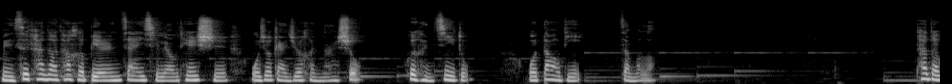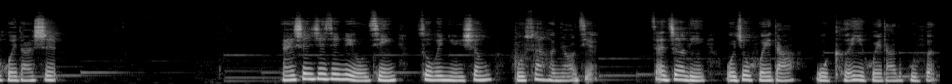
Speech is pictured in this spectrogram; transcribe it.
每次看到他和别人在一起聊天时，我就感觉很难受，会很嫉妒。我到底怎么了？他的回答是：男生之间的友情，作为女生不算很了解。在这里，我就回答我可以回答的部分。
